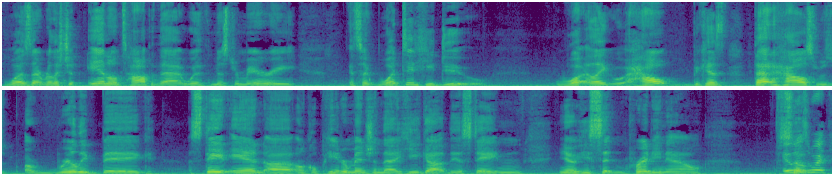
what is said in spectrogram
was that relationship? And on top of that, with Mister Merrye, it's like, what did he do? what like how because that house was a really big estate and uh, uncle peter mentioned that he got the estate and you know he's sitting pretty now It was worth.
